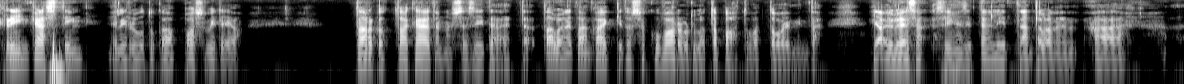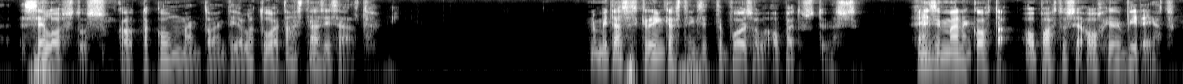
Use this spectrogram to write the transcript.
Screencasting, eli ruutukaappausvideo, tarkoittaa käytännössä sitä, että tallennetaan kaikki tuossa kuvaruudulla tapahtuva toiminta. Ja yleensä siihen sitten liitetään tällainen ää, selostus kautta kommentointi, jolla tuetaan sitä sisältöä. No mitä se screencasting sitten voisi olla opetustyössä? Ensimmäinen kohta, opastus- ja ohjevideot.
